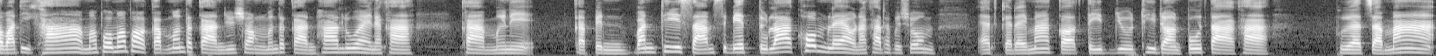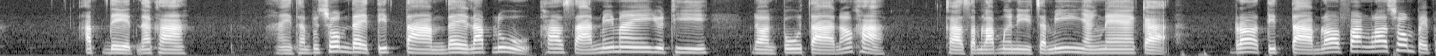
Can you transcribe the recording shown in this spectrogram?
สวัสดีค่ะ มาพบมาพอกับมนตการอยู่ช่องมนตการผ้าลวยนะคะ ค่ะมือนี้ก็เป็นวันที่ 31 ตุลาคมแล้วนะคะท่านผู้ชม แอดก็ได้มากเกาะติดอยู่ที่ดอนปูตาค่ะ เพื่อจะมาอัปเดตนะคะ ให้ท่านผู้ชมได้ติดตามได้รับรู้ข่าวสารใหม่ๆอยู่ที่ดอนปูตาเนาะค่ะ ค่ะสำหรับมือนี้จะมีอย่างแน่กะ รอติดตามรอฟังรอชมไปพ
